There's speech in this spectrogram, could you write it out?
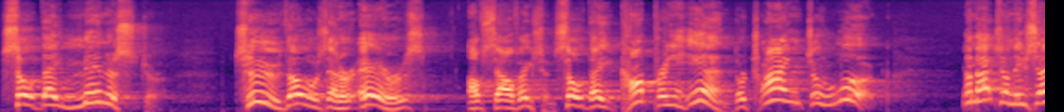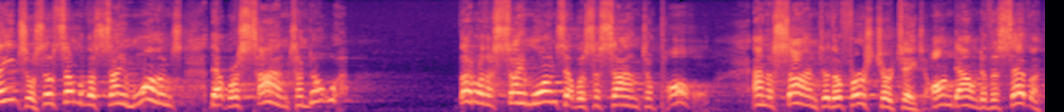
So they minister to those that are heirs of salvation. So they comprehend, they're trying to look. Imagine these angels, they're some of the same ones that were assigned to Noah. They were the same ones that was assigned to Paul and assigned to the first church age on down to the seventh.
